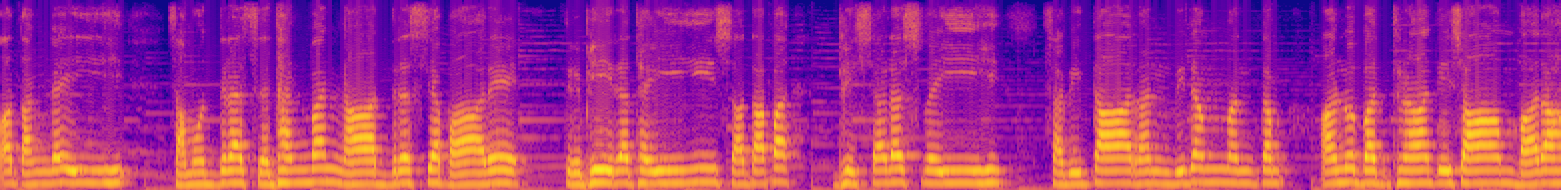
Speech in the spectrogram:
पतङ्गैः, समुद्रस्य धन्वन्नाद्रस्य पारे त्रिभिरथैः शतपभिः षडश्वैः सवितारन्विदन्वन्तम् अनुबध्नाति शाम्बरः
